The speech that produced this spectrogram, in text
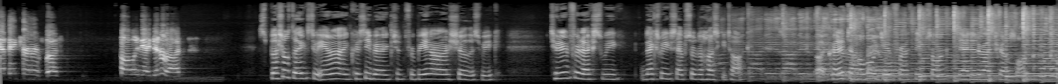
And thanks for uh, following the Iditarod. Special thanks to Anna and Kristy Berington for being on our show this week. Tune in for next week next week's episode of Husky Talk. Uh, credit to Hobo Jim for our theme song, the Iditarod Trail song.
